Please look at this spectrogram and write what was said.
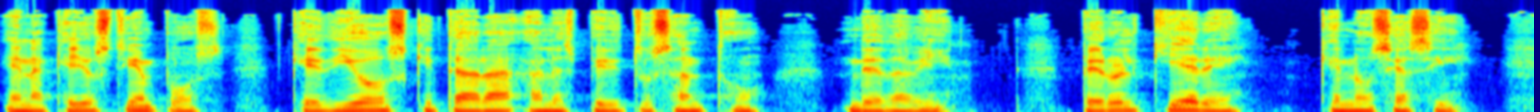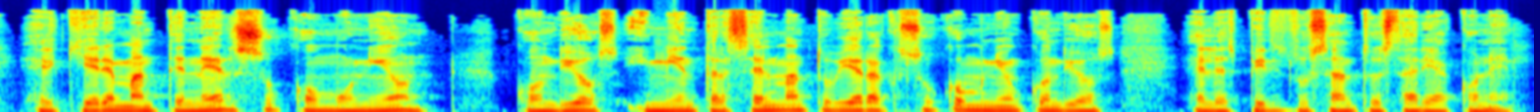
en aquellos tiempos que Dios quitara al Espíritu Santo de David. Pero Él quiere que no sea así. Él quiere mantener su comunión con Dios y mientras Él mantuviera su comunión con Dios, el Espíritu Santo estaría con Él.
